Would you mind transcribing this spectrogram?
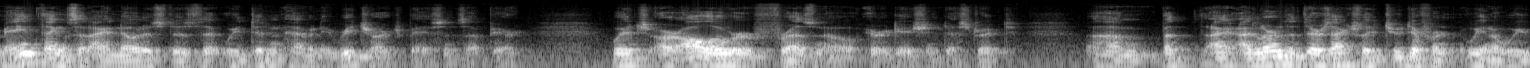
main things that I noticed is that we didn't have any recharge basins up here, which are all over Fresno Irrigation District. Um, but I, I, learned that there's actually two different, you know, we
